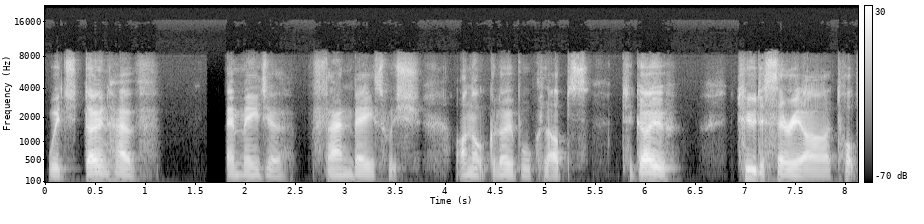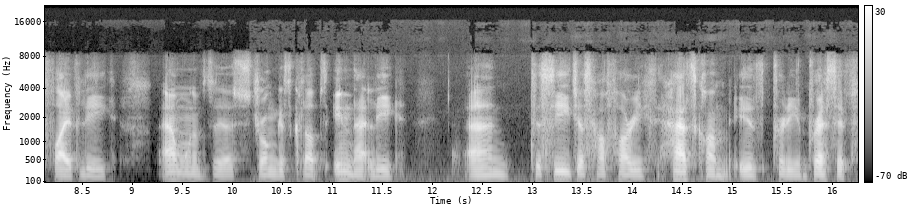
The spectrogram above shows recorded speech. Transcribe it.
which don't have a major fan base, which are not global clubs, to go to the Serie A top five league and one of the strongest clubs in that league. And to see just how far he has come is pretty impressive.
